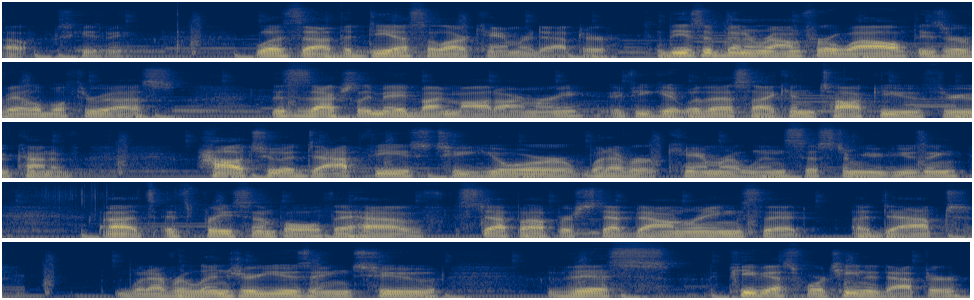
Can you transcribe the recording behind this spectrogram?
oh, excuse me, was uh, the DSLR camera adapter. These have been around for a while. These are available through us. This is actually made by Mod Armory. If you get with us, I can talk you through kind of how to adapt these to your whatever camera lens system you're using. Uh, it's, it's pretty simple. They have step up or step down rings that adapt whatever lens you're using to this PVS 14 adapter.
